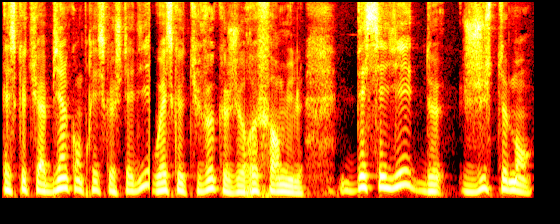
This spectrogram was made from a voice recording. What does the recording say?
est-ce que tu as bien compris ce que je t'ai dit? Ou est-ce que tu veux que je reformule? D'essayer de justement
